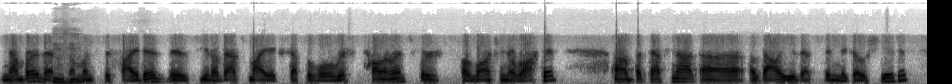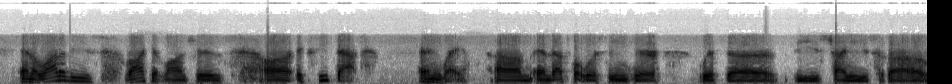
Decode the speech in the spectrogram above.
number that mm-hmm. someone's decided is, you know, that's my acceptable risk tolerance for uh, launching a rocket. Uh, but that's not uh, a value that's been negotiated. And a lot of these rocket launches uh, exceed that anyway. um, and that's what we're seeing here with uh, these Chinese uh,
